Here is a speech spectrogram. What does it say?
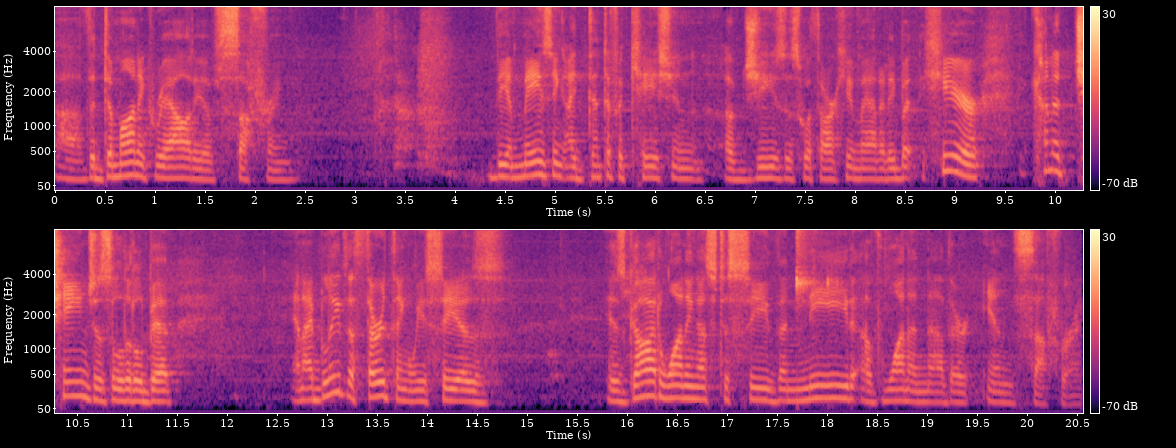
Uh, the demonic reality of suffering the amazing identification of Jesus with our humanity. But here, it kind of changes a little bit. And I believe the third thing we see is, is God wanting us to see the need of one another in suffering.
